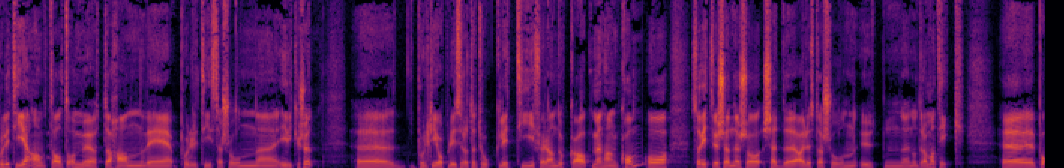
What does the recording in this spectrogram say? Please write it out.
Politiet avtalte å møte han ved politistasjonen eh, i Vikersund. Eh, politiet opplyser at det tok litt tid før han dukka opp, men han kom. Og så vidt vi skjønner, så skjedde arrestasjonen uten noe dramatikk. Eh, på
